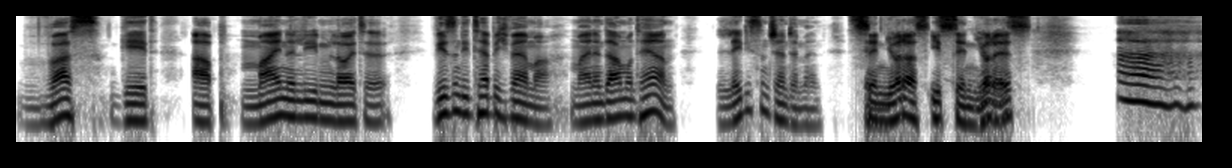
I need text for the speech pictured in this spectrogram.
Was geht ab, meine lieben Leute? Wir sind die Teppichwärmer, meine Damen und Herren, Ladies and Gentlemen. Señoras y señores. Ah,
